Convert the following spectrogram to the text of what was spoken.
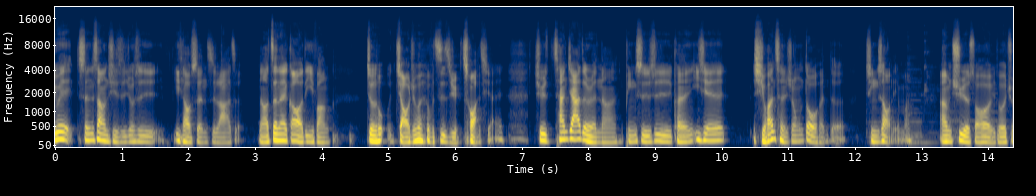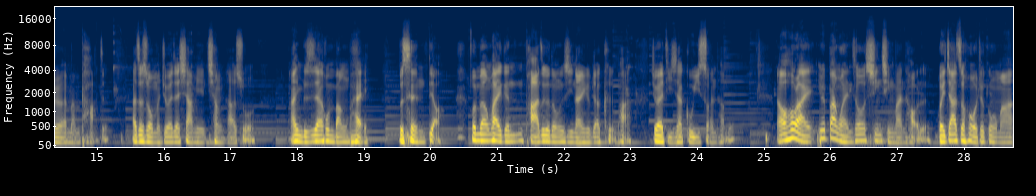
因为身上其实就是一条绳子拉着，然后站在高的地方，就脚就会不自觉抓起来。去参加的人呢，平时是可能一些喜欢逞凶斗狠的青少年嘛，他们去的时候也都会觉得蛮怕的。那这时候我们就会在下面呛他说：“啊，你不是在混帮派，不是很屌？”混帮派跟爬这个东西哪一个比较可怕？就在底下故意酸他们。然后后来因为办完之后心情蛮好的，回家之后我就跟我妈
